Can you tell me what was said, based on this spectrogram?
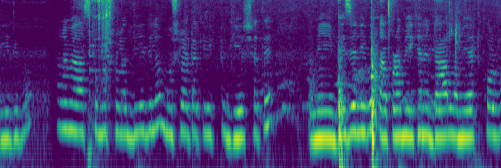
দিয়ে দিব। তাহলে আমি আস্ত মশলা দিয়ে দিলাম। মশলাটাকে একটু ঘিয়ের সাথে আমি ভেজে নিব, তারপর আমি এখানে ডাল আমি অ্যাড করব।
